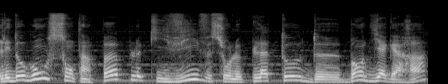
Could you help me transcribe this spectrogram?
Les Dogons sont un peuple qui vivent sur le plateau de Bandiagara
